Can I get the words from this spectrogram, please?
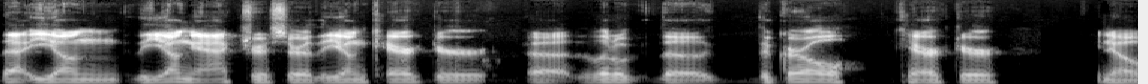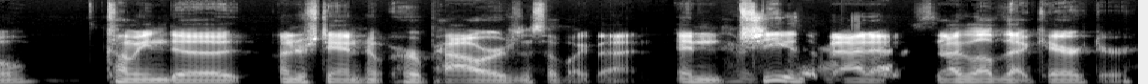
that young the young actress or the young character uh the little the the girl character you know coming to understand her powers and stuff like that and Her she is a badass i love that character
